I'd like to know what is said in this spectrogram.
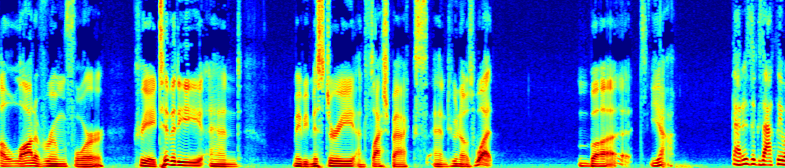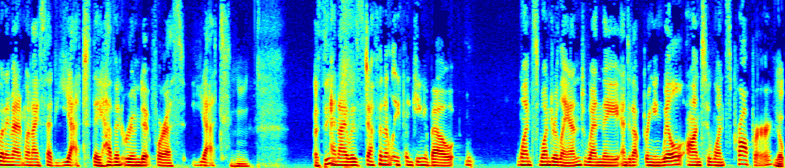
a lot of room for creativity and maybe mystery and flashbacks and who knows what. But yeah, That is exactly what I meant when I said yet. They haven't ruined it for us yet. Mm-hmm. I think And I was definitely thinking about Once Wonderland when they ended up bringing Will onto Once Proper, Yep,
